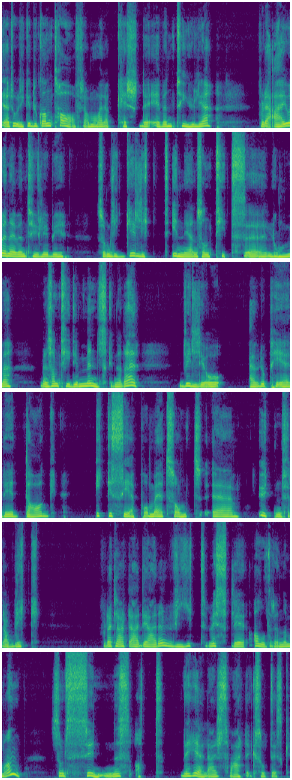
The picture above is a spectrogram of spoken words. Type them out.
jeg tror ikke du kan ta fram Marrakech det eventyrlige. For det er jo en eventyrlig by som ligger litt inni en sånn tidslomme. Men samtidig, menneskene der ville jo europeere i dag ikke se på med et sånt eh, utenfra-blikk. For det er klart, det er, det er en hvit, vestlig, aldrende mann som synes at det hele er svært eksotisk.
